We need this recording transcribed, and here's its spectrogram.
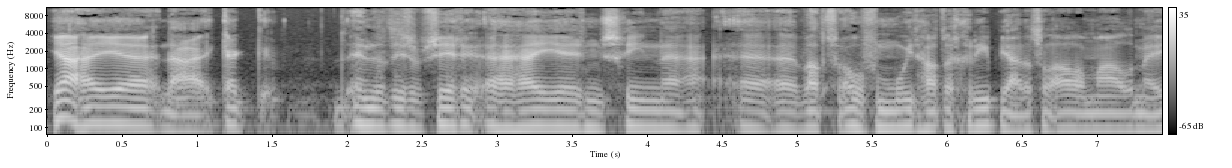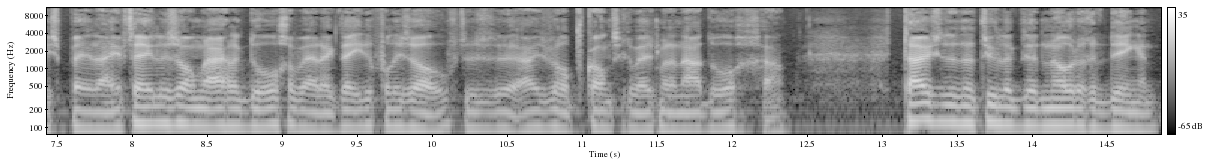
Ja, hij, nou kijk, en dat is op zich, hij is misschien wat overmoeid, had een griep. Ja, dat zal allemaal meespelen. Hij heeft de hele zomer eigenlijk doorgewerkt, in ieder geval in zijn hoofd. Dus hij is wel op vakantie geweest, maar daarna doorgegaan. Thuis er natuurlijk de nodige dingen.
